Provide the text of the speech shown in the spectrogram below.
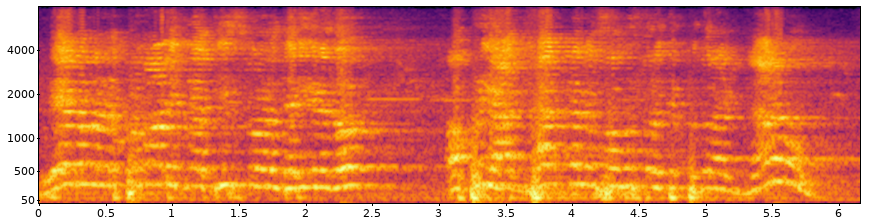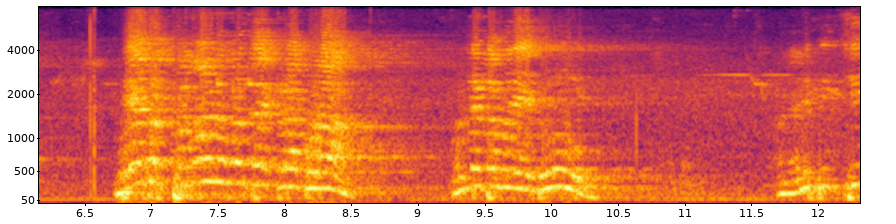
వేదమైన ప్రమాణికంగా జరిగినదో అప్పుడు ఈ ఆధ్యాత్మిక సంస్థలు చెప్పుతున్న జ్ఞానం వేద ప్రమాణం వద్ద ఎక్కడ కూడా ఉండటం లేదు అని అనిపించి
